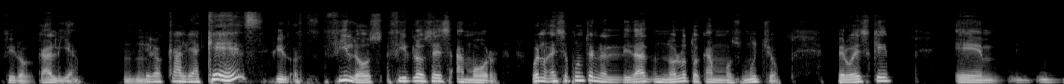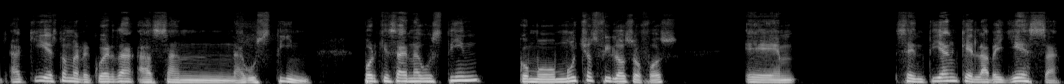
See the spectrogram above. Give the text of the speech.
Filocalia. Ujú. Filocalia, ¿qué es? Filo- filos, filos es amor. Bueno, a ese punto en realidad no lo tocamos mucho, pero es que eh, aquí esto me recuerda a San Agustín, porque San Agustín, como muchos filósofos, eh, sentían que la belleza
